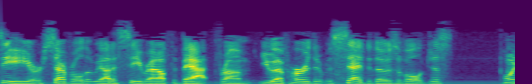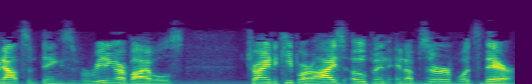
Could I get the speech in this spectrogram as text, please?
see, or several that we ought to see right off the bat from you have heard that it was said to those of old. Just point out some things as we're reading our Bibles, trying to keep our eyes open and observe what's there.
